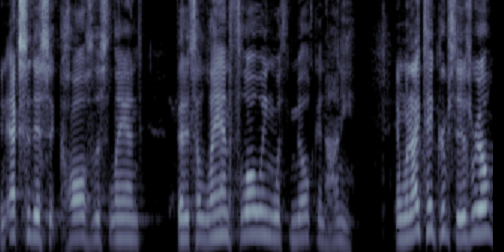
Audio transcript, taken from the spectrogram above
In Exodus, it calls this land that it's a land flowing with milk and honey. And when I take groups to Israel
